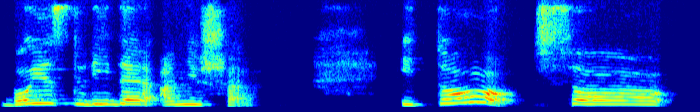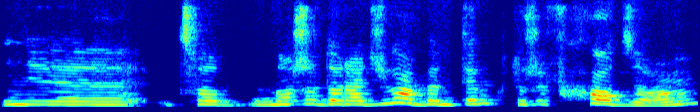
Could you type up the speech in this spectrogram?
bo jest lider, a nie szef. I to, co, e, co może doradziłabym tym, którzy wchodzą,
